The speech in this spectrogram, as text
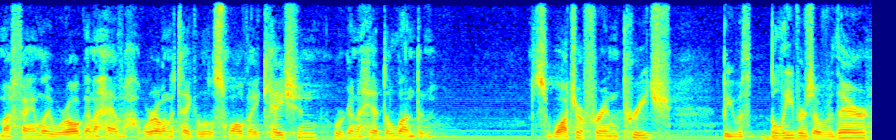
my family, we're all going to have, we're all going to take a little small vacation. We're going to head to London. So watch our friend preach, be with believers over there.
